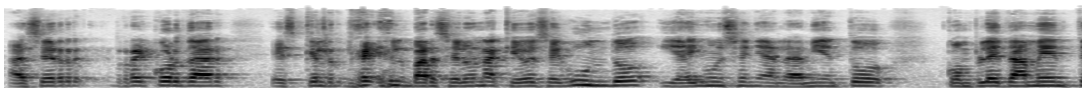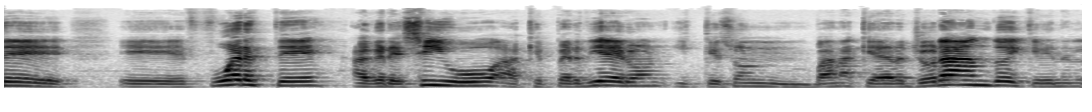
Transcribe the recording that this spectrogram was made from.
hacer recordar es que el, Barcelona quedó segundo y hay un señalamiento completamente eh, fuerte, agresivo, a que perdieron y que son, van a quedar llorando y que vienen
